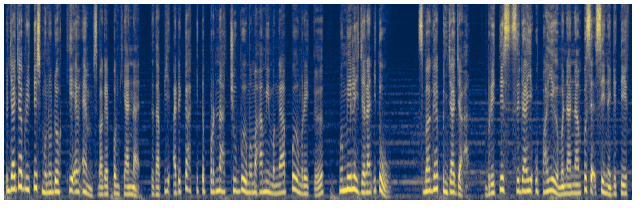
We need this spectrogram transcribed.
Penjajah British menuduh KMM sebagai pengkhianat, tetapi adakah kita pernah cuba memahami mengapa mereka memilih jalan itu? Sebagai penjajah, British sedaya upaya menanam persepsi negatif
